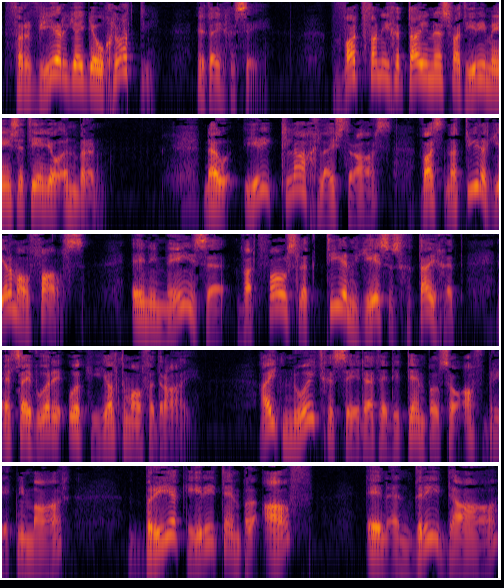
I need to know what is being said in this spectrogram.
"Verweer jy jou glad nie?" het hy gesê. "Wat van die getuienis wat hierdie mense teen jou inbring?" Nou, hierdie klag luisteraars was natuurlik heeltemal vals en die mense wat valslik teen Jesus getuig het, het sy woorde ook heeltemal verdraai. Hy het nooit gesê dat hy die tempel sou afbreek nie, maar breek hierdie tempel af en in 3 dae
